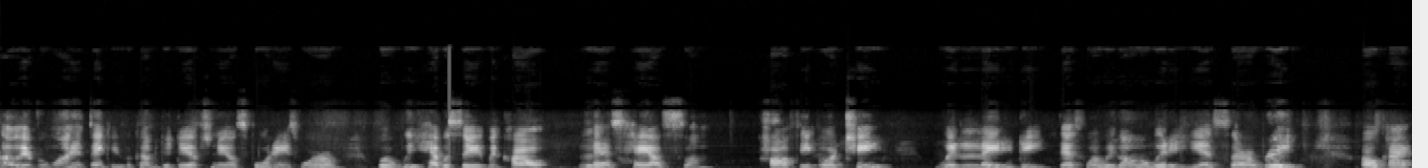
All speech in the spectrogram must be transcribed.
Hello, everyone, and thank you for coming to Deb Shanel's 40 Days World, where we have a segment called Let's Have Some Coffee or Tea with Lady D. That's where we're going with it. Yes, sir. Read. Okay,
